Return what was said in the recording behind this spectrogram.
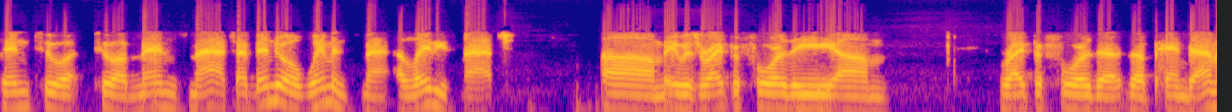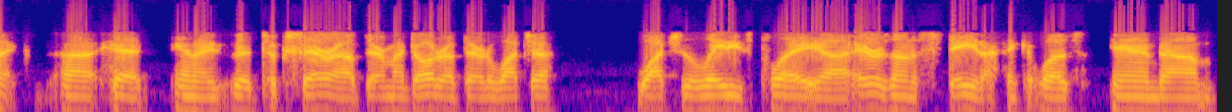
been to a to a men's match. I've been to a women's match, a ladies match. Um, it was right before the, um, right before the the pandemic uh, hit, and I uh, took Sarah up there, my daughter up there, to watch a watch the ladies play uh, Arizona State, I think it was, and um,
